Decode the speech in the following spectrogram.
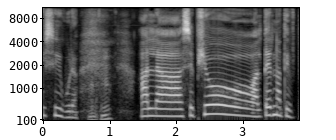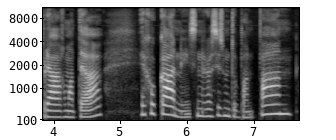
σιγουρα Αλλά σε πιο alternative πράγματα έχω κάνει συνεργασίες με τον Pan Pan,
